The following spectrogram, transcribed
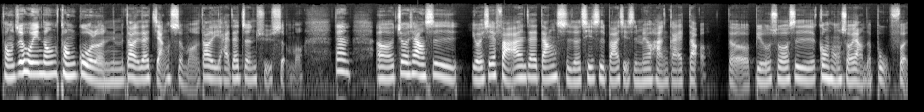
同志婚姻通通过了，你们到底在讲什么？到底还在争取什么？但呃，就像是有一些法案在当时的七四八其实没有涵盖到的，比如说是共同收养的部分，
